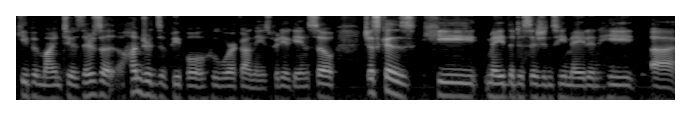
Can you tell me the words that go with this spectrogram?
keep in mind too is there's a, hundreds of people who work on these video games. So just because he made the decisions he made and he uh,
